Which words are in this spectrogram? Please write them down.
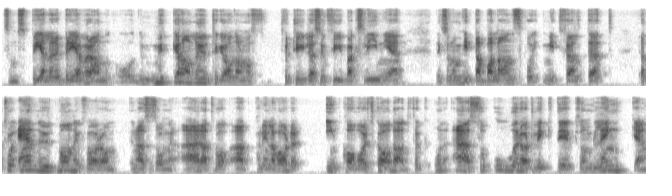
som spelare bredvid varandra. Och mycket handlar ju, tycker jag, om när de förtydligar sin fyrbackslinje. Liksom de hittar balans på mittfältet. Jag tror en utmaning för dem den här säsongen är att, att Pernilla Harder in, har varit skadad. För hon är så oerhört viktig som länken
